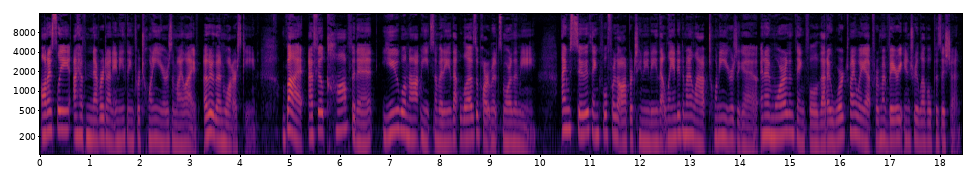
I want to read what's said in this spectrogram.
Honestly, I have never done anything for 20 years in my life other than water skiing. But I feel confident you will not meet somebody that loves apartments more than me. I'm so thankful for the opportunity that landed in my lap 20 years ago, and I'm more than thankful that I worked my way up from a very entry level position.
